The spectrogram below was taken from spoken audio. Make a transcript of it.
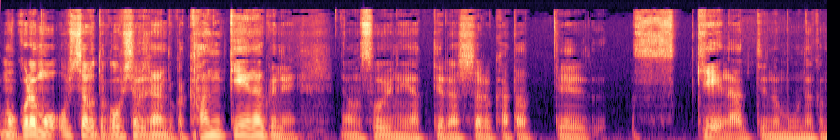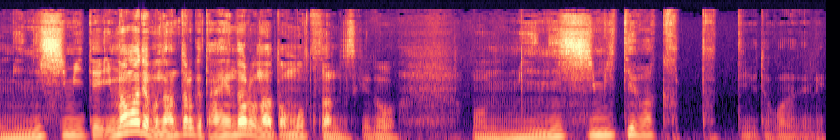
もうこれはもうオフィシャルとかオフィシャルじゃないとか関係なくねあのそういうのやってらっしゃる方ってすっげえなっていうのはもうなんか身に染みて今までもなんとなく大変だろうなと思ってたんですけどもう身に染みて分かったっていうところでね。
